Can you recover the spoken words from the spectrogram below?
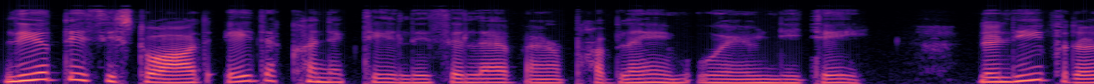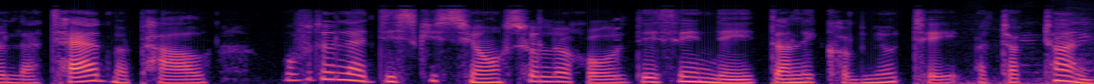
Lire des histoires aide à connecter les élèves à un problème ou à une idée. Le livre La Terre me parle ouvre la discussion sur le rôle des aînés dans les communautés autochtones.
